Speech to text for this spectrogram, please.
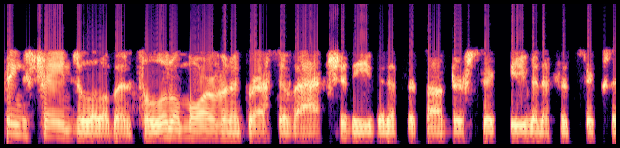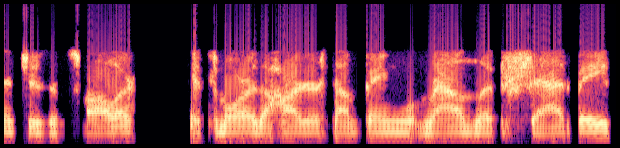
Things change a little bit. It's a little more of an aggressive action, even if it's under six, even if it's six inches and smaller. It's more of the harder thumping, round lip shad baits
